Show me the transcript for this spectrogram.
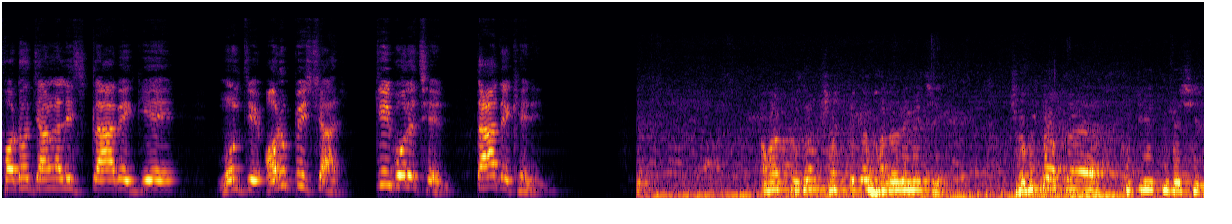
ফটো জার্নালিস্ট ক্লাবে গিয়ে মন্ত্রী অরূপ বিশ্বাস কি বলেছেন তা দেখে নিন। আমার প্রথম সব থেকে ভালো লেগেছে, ছবিটা আপনারা ফুটিয়ে তুলেছেন।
